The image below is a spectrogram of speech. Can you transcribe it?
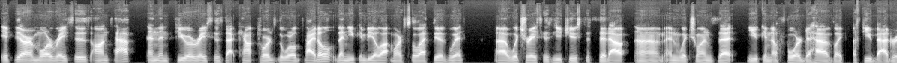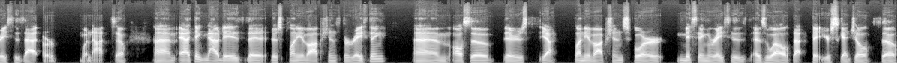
if there are more races on tap and then fewer races that count towards the world title, then you can be a lot more selective with uh, which races you choose to sit out um, and which ones that you can afford to have like a few bad races at or whatnot. So um, and I think nowadays there, there's plenty of options for racing. Um, also, there's yeah plenty of options for missing races as well that fit your schedule. So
